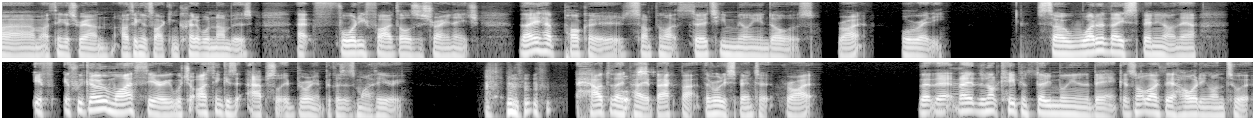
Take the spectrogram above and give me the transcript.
Um, I think it's around. I think it's like incredible numbers at forty-five dollars Australian each. They have pocketed something like thirty million dollars, right? Already. So what are they spending on now? If if we go with my theory, which I think is absolutely brilliant because it's my theory, how do they pay it back? But they've already spent it, right? That they Yeah. they they're not keeping thirty million in the bank. It's not like they're holding on to it,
